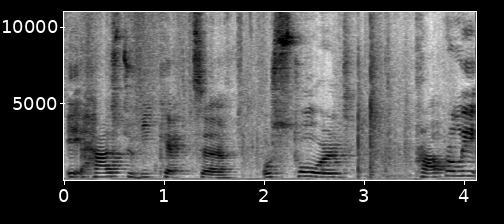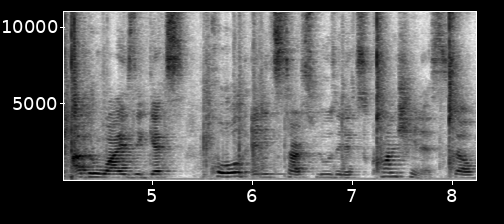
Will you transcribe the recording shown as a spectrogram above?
it has to be kept uh, or stored properly, otherwise it gets cold and it starts losing its crunchiness. So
